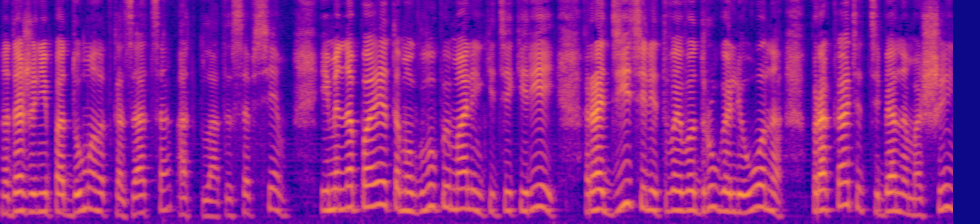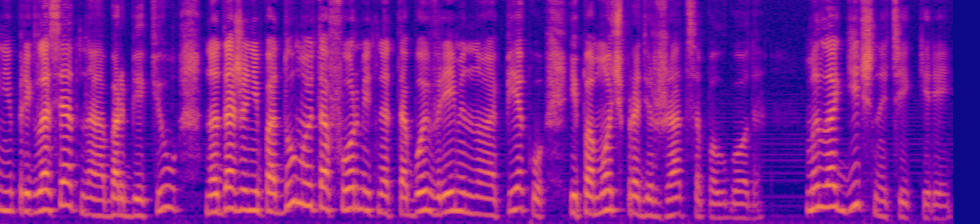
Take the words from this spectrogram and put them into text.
но даже не подумал отказаться от платы совсем. Именно поэтому глупый маленький текерей родители твоего друга леона прокатят тебя на машине пригласят на барбекю но даже не подумают оформить над тобой временную опеку и помочь помочь продержаться полгода. Мы логичны тиккерей.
